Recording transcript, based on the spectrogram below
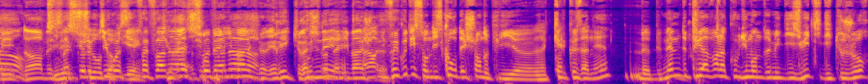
mais- ans. Non, mais Il c'est que le petit Wesley Fofana, sur belle image, Eric, tu restes sur belle image. Alors, il faut écouter son discours des champs depuis euh, quelques années, même depuis avant la Coupe du Monde 2018. Il dit toujours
